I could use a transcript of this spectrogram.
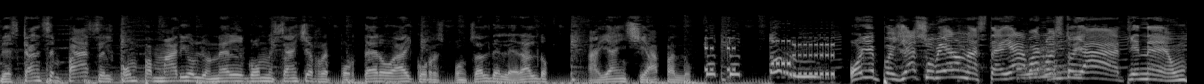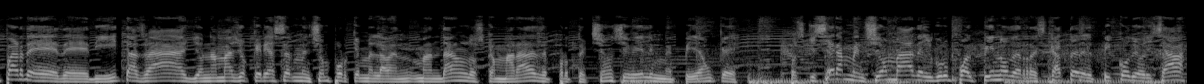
Descanse en paz el compa Mario Leonel Gómez Sánchez, reportero y corresponsal del Heraldo, allá en Chiapas, loco. Oye, pues ya subieron hasta allá. Bueno, esto ya tiene un par de, de días. Yo nada más yo quería hacer mención porque me la mandaron los camaradas de protección civil y me pidieron que, pues quisiera mención, va, del grupo alpino de rescate del pico de Orizaba.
